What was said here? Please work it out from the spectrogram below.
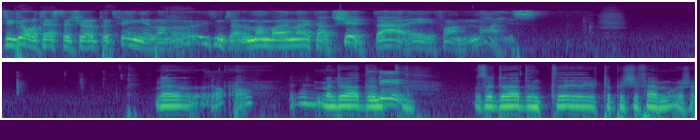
fick lov att testa att upp ett finger ibland. Och liksom så här, och man bara märkte att shit, det här är fan nice. Men, Ja, men du hade Och det, inte, alltså, du hade inte gjort det på 25 år så?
